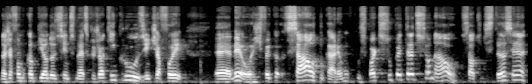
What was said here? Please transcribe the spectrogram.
Nós já fomos campeão de 800 metros com o Joaquim Cruz, a gente já foi. É, meu, a gente foi. Salto, cara, é um, um esporte super tradicional. Salto distância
